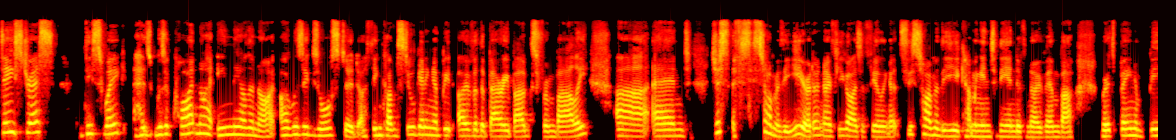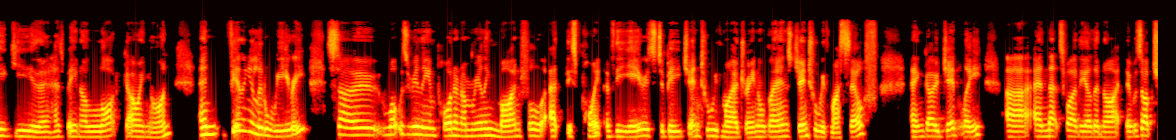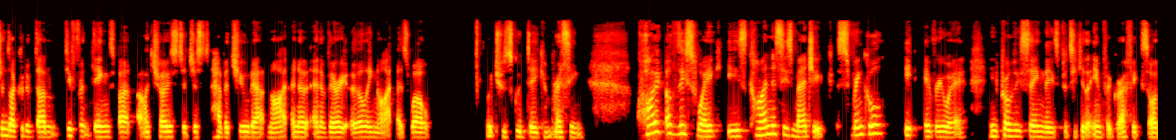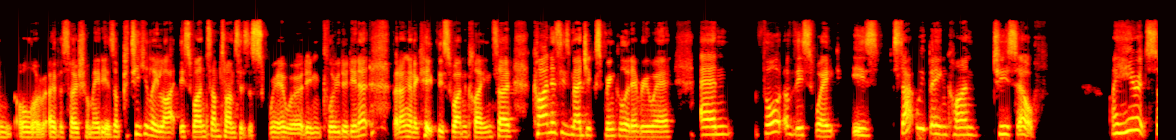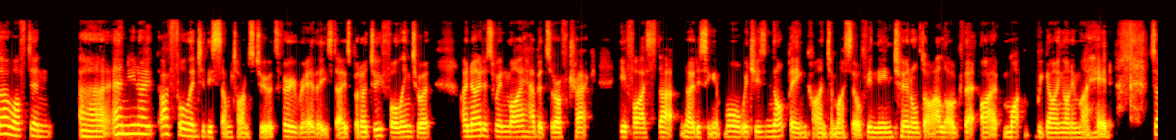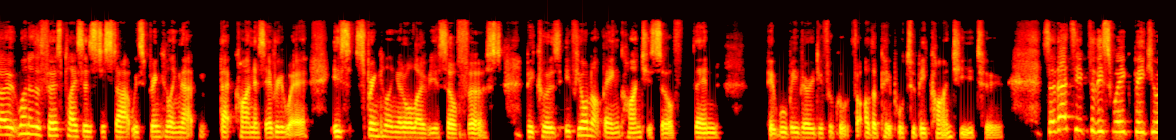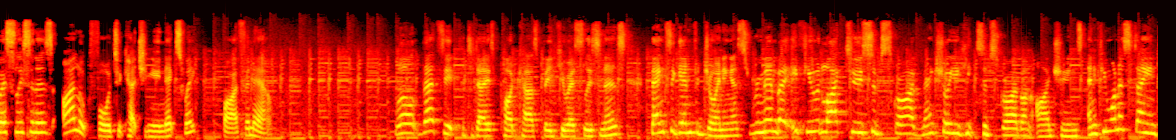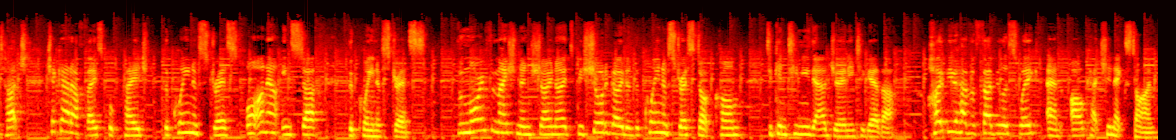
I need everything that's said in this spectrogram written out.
De-stress this week has, was a quiet night in the other night. I was exhausted. I think I'm still getting a bit over the Barry bugs from Bali. Uh, and just this time of the year, I don't know if you guys are feeling it. It's this time of the year coming into the end of November where it's been a big year. There has been a lot going on and feeling a little weary. So, what was really important, I'm really mindful at this point of the year, is to be gentle with my adrenal glands, gentle with myself, and go gently. Uh, and that's why the other night there was options. I could have done different things, but I chose to just have a chilled out night and a, and a very early night as well, which was good decompressing. Quote of this week is kindness is magic. Sprinkle it everywhere. You've probably seen these particular infographics on all over social medias. I particularly like this one. Sometimes there's a swear word included in it, but I'm going to keep this one clean. So, kindness is magic, sprinkle it everywhere. And thought of this week is start with being kind to yourself. I hear it so often uh, and you know, I fall into this sometimes too. It's very rare these days, but I do fall into it. I notice when my habits are off track if I start noticing it more, which is not being kind to myself in the internal dialogue that I might be going on in my head. So one of the first places to start with sprinkling that that kindness everywhere is sprinkling it all over yourself first. Because if you're not being kind to yourself, then it will be very difficult for other people to be kind to you too. So that's it for this week, BQS listeners. I look forward to catching you next week. Bye for now. Well, that's it for today's podcast, BQS listeners. Thanks again for joining us. Remember, if you would like to subscribe, make sure you hit subscribe on iTunes. And if you want to stay in touch, check out our Facebook page, The Queen of Stress, or on our Insta, The Queen of Stress. For more information and show notes, be sure to go to thequeenofstress.com to continue our journey together. Hope you have a fabulous week, and I'll catch you next time.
